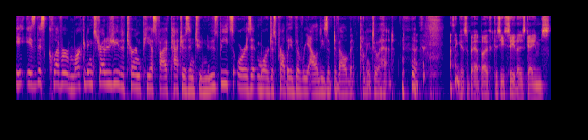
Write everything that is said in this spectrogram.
is this clever marketing strategy to turn PS5 patches into news beats, or is it more just probably the realities of development coming to a head? I, think, I think it's a bit of both because you see those games,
